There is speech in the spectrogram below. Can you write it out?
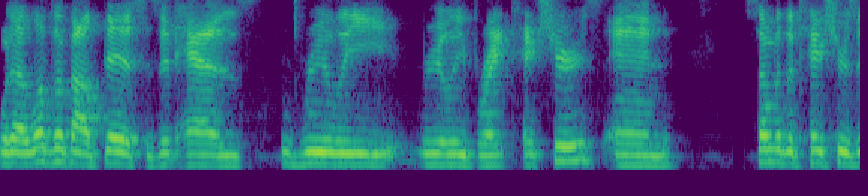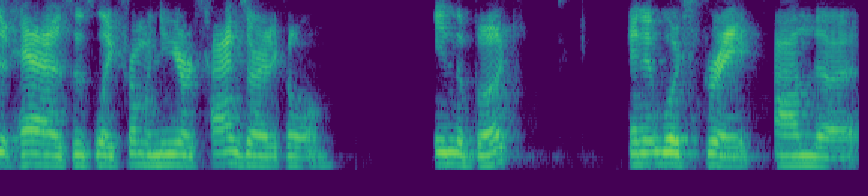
What I love about this is it has really, really bright pictures and some of the pictures it has is like from a New York Times article in the book and it looks great on the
